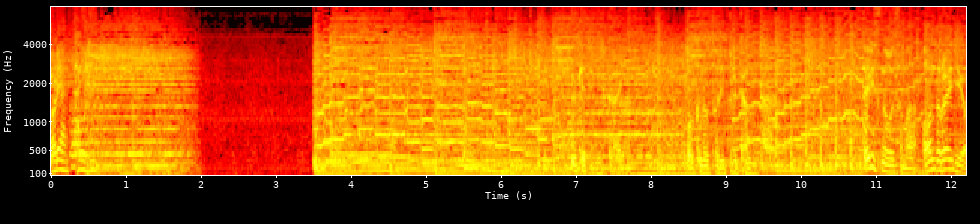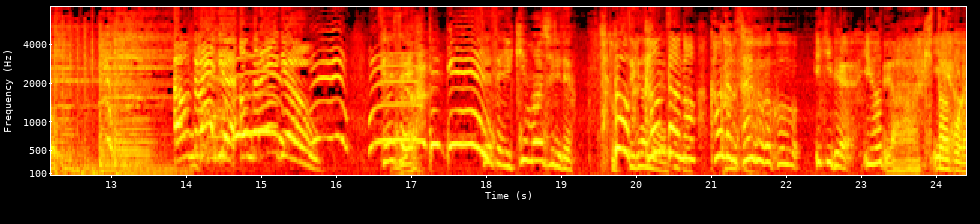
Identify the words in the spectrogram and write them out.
こりゃ大変。受けてみるかい。僕のトリプルカウンター。テニスの王子様オンドレディオ。オンドラディオオンドラディオ。先生先生息混じりでちょっと素敵なんじゃカウンターのカウンターの最後がこう息でやっいやー来たこれ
